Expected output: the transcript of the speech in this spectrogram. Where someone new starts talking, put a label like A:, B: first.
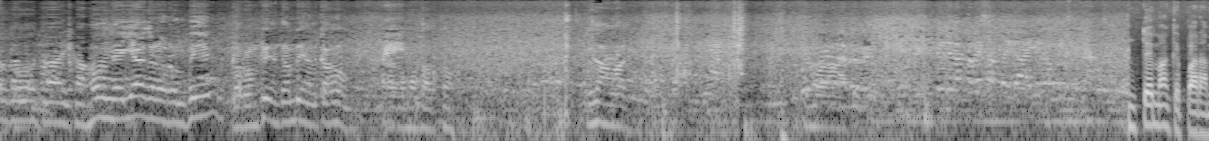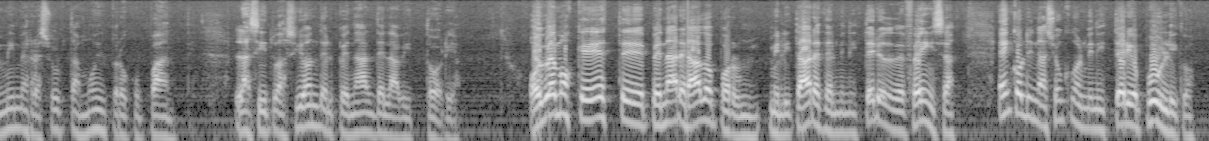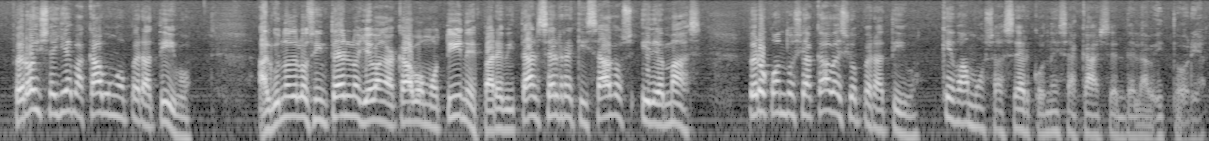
A: otro que no trae el cajón de allá que lo rompían.
B: Lo rompían también el cajón. Mira cómo está todo. Cuidado, Mario.
C: Un tema que para mí me resulta muy preocupante, la situación del penal de la Victoria. Hoy vemos que este penal es dado por militares del Ministerio de Defensa en coordinación con el Ministerio Público, pero hoy se lleva a cabo un operativo. Algunos de los internos llevan a cabo motines para evitar ser requisados y demás, pero cuando se acaba ese operativo, ¿qué vamos a hacer con esa cárcel de la Victoria?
